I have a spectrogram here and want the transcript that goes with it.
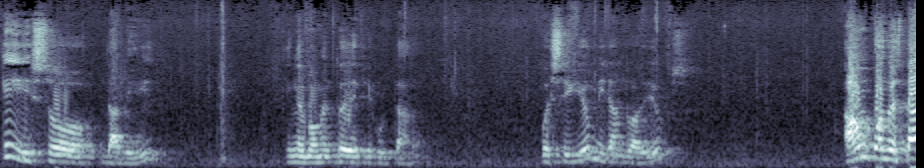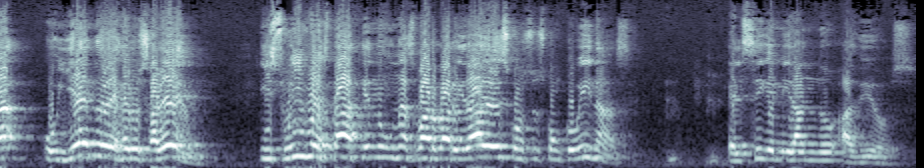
¿Qué hizo David? En el momento de dificultad? Pues siguió mirando a Dios. Aun cuando está huyendo de Jerusalén y su hijo está haciendo unas barbaridades con sus concubinas, él sigue mirando a Dios.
